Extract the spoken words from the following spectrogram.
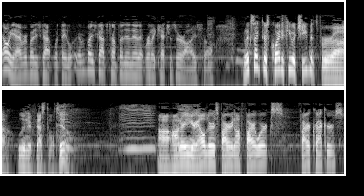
Oh yeah, everybody's got what they. Everybody's got something in there that really catches their eye. So It looks like there's quite a few achievements for uh, Lunar Festival too. Uh, honoring your elders, firing off fireworks, firecrackers,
